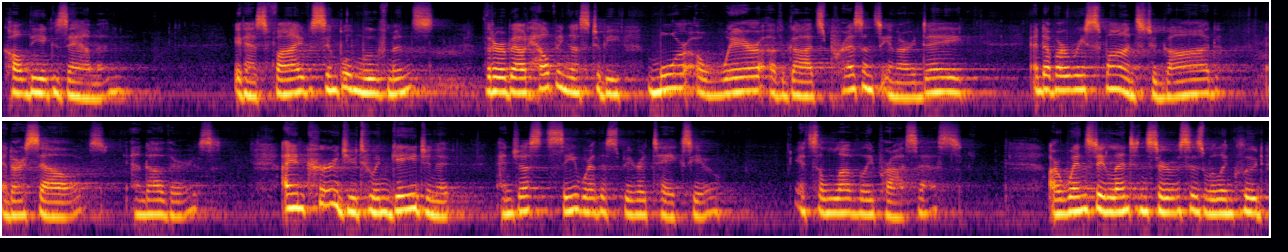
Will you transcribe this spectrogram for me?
called the Examen. It has five simple movements that are about helping us to be more aware of God's presence in our day and of our response to God and ourselves and others. I encourage you to engage in it and just see where the Spirit takes you. It's a lovely process. Our Wednesday Lenten services will include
